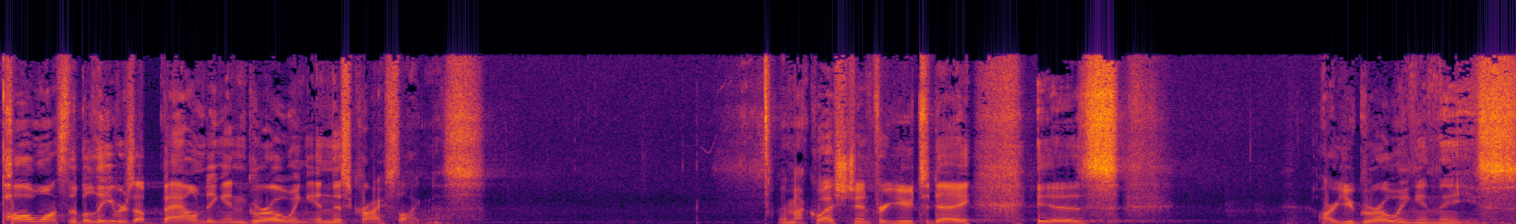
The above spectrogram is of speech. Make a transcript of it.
Paul wants the believers abounding and growing in this Christ likeness. And my question for you today is Are you growing in these?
